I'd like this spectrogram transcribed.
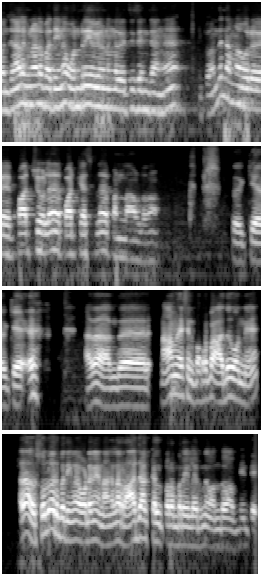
கொஞ்ச நாளுக்கு முன்னால பாத்தீங்கன்னா ஒன்றிய உயிரினங்களை வச்சு செஞ்சாங்க. இப்ப வந்து நம்ம ஒரு பாட் ஷோல பாட்காஸ்ட்ல பண்ணலாம் அவ்வளவுதான். ஓகே ஓகே அதான் அந்த நாமினேஷன் பண்றப்ப அது ஒண்ணு. அதான் அவர் சொல்லுவாரு பாத்தீங்களா உடனே நாங்கெல்லாம் ராஜாக்கள் பரம்பரையில இருந்து வந்தோம் அப்படின்ட்டு.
